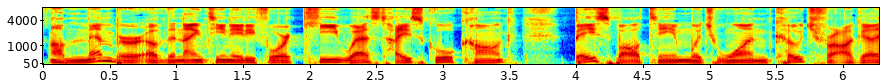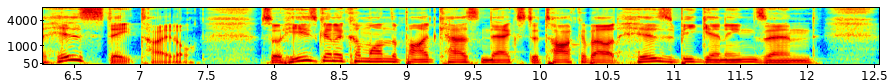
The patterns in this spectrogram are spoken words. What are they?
a member of the 1984 Key West High School Conch baseball team, which won Coach Fraga his state title. So he's going to come on the podcast next to talk about his beginnings and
